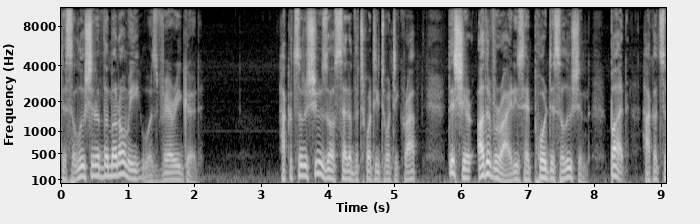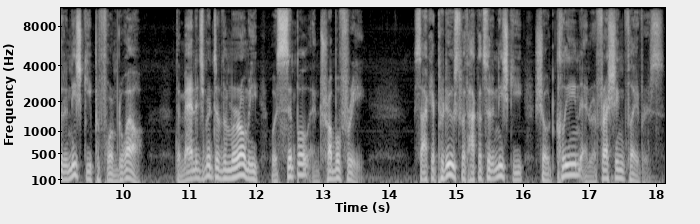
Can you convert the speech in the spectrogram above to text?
Dissolution of the moromi was very good. Hakutsuru Shuzo said of the 2020 crop, this year other varieties had poor dissolution, but Hakutsuru Nishiki performed well. The management of the Moromi was simple and trouble-free. Sake produced with Hakutsuru Nishiki showed clean and refreshing flavors.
